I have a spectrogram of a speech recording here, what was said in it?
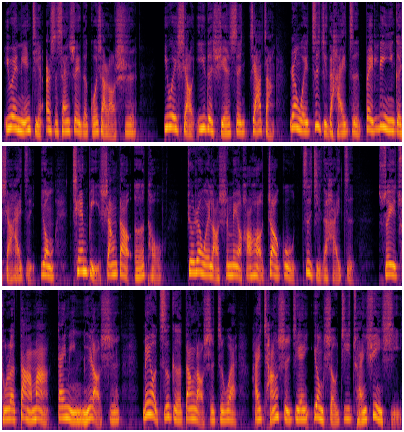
一位年仅二十三岁的国小老师，一位小一的学生家长认为自己的孩子被另一个小孩子用铅笔伤到额头，就认为老师没有好好照顾自己的孩子，所以除了大骂该名女老师没有资格当老师之外，还长时间用手机传讯息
